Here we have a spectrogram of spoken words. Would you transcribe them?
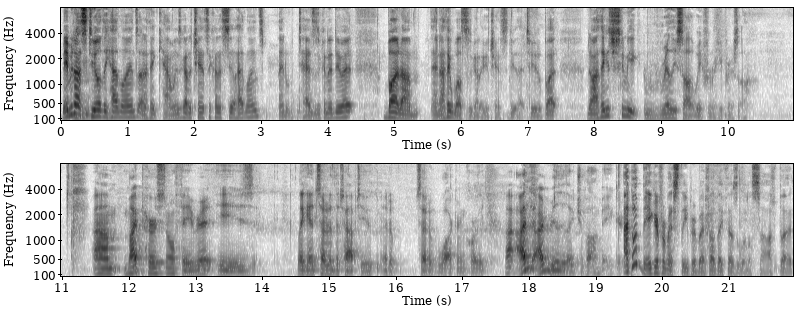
Maybe not Mm-hmm. steal the headlines, and I think Cowing's got a chance to kind of steal headlines, and Ted's is gonna do it. But um, and I think Wilson's got a good chance to do that too. But no, I think it's just gonna be a really solid week for Ricky Pearsall. Um, my personal favorite is like outside of the top two, outside of Walker and Corley. I I, I really like Javon Baker. I put Baker for my sleeper, but I felt like that was a little soft. But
